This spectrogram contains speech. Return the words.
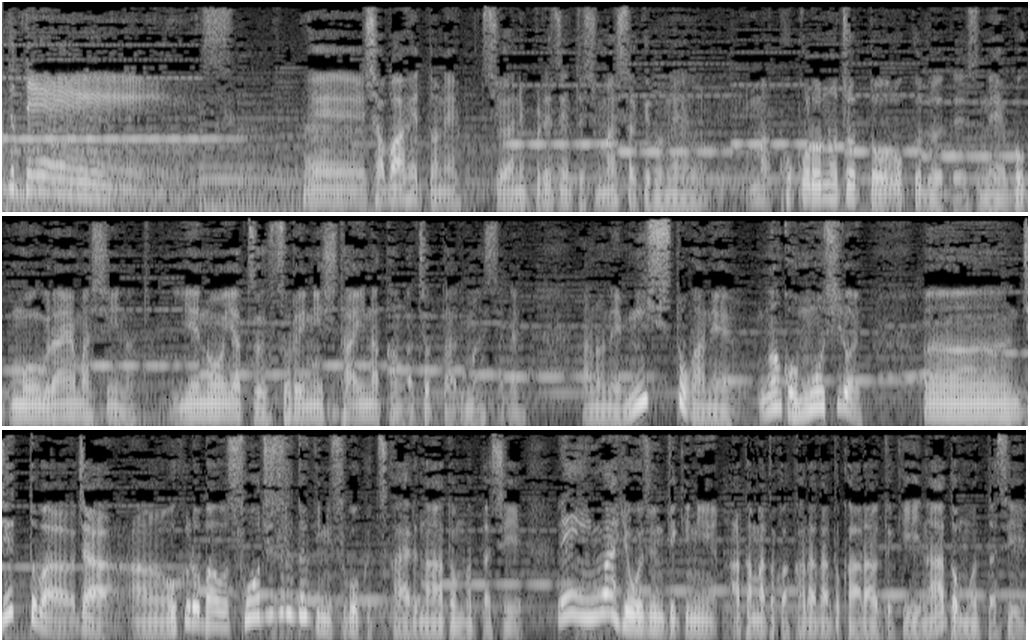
ングです。えー、シャワーヘッドね、父親にプレゼントしましたけどね、まあ、心のちょっと奥でですね、僕も羨ましいなと。家のやつ、それにしたいな感がちょっとありましたね。あのね、ミストがね、なんか面白い。うーん、ジェットは、じゃあ、あの、お風呂場を掃除するときにすごく使えるなと思ったし、レインは標準的に頭とか体とか洗うときいいなと思ったし、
